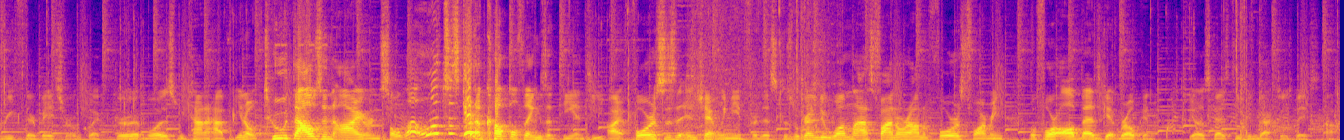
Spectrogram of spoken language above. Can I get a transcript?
grief their base real quick. Through it, boys. We kind of have, you know, 2,000 iron, so let, us just get a couple things of TNT. All right, Forest is the enchant we need for this, because we're going to do one last final round of Forest farming before all beds get broken. Yo, this guy's TPing back to his base. Oh.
